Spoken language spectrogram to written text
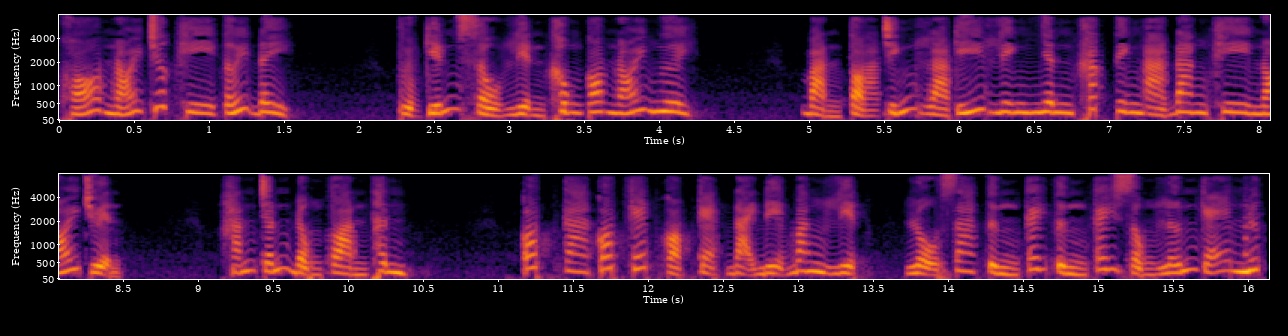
Khó nói trước khi tới đây. Tử kiến sầu liền không có nói ngươi. Bản tỏa chính là ký linh nhân khắc tinh à đang khi nói chuyện. Hắn chấn động toàn thân. Cót ca cót kết cọt kẹt đại địa băng liệt, lộ ra từng cái từng cái rồng lớn kẽ nứt.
